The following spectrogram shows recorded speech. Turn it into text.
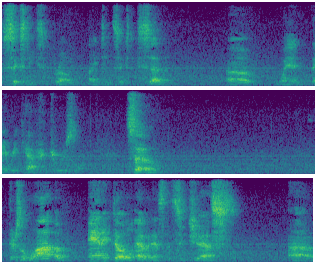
60s, from 1967, uh, when they recaptured Jerusalem. So lot of anecdotal evidence that suggests uh,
